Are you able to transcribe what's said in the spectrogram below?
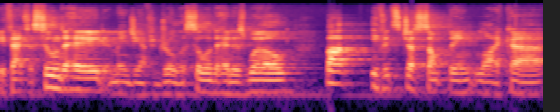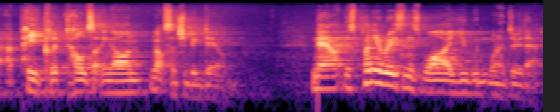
If that's a cylinder head, it means you have to drill the cylinder head as well. But if it's just something like a, a P-clip to hold something on, not such a big deal. Now, there's plenty of reasons why you wouldn't want to do that.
